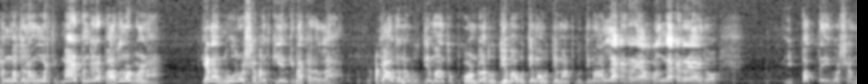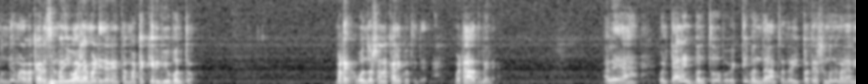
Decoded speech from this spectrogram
ಹಂಗೆ ಮತ್ತು ನಾವು ಹಂಗೆ ಮಾಡ್ತೀವಿ. ಮಾಡಿ ಬಂದ್ರಪ್ಪ, ಅದು ನೋಡ್ಬೋಣ ಏನ ನೂರು ವರ್ಷ ಬದುಕಿ ಏನು ಕಿತ್ತಾಕೋದಲ್ಲ? ಯಾವುದನ್ನ ಉದ್ಯಮ ಅಂತ ಒಪ್ಕೊಂಡು ಅದು ಉದ್ಯಮ ಉದ್ಯಮ ಉದ್ಯಮ ಅಂತ, ಉದ್ಯಮ ಅಲ್ಲ ಕಣ್ರೆ, ಆ ರಂಗ ಕಣ್ರೆ ಇದು. ಇಪ್ಪತ್ತೈದು ವರ್ಷ ಮುಂದೆ ಮಾಡ್ಬೇಕಾದ್ರೆ ಸಿನಿಮಾ ಇವಾಗಲೇ ಮಾಡಿದ್ದಾರೆ ಅಂತ ಮಠಕ್ಕೆ ರಿವ್ಯೂ ಬಂತು. ಮಠ ಒಂದು ವರ್ಷ ನಾನು ಖಾಲಿ ಕೂತಿದ್ದೆ, ಮಠ ಆದಮೇಲೆ. ಅಲ್ಲೇ ಒಂದು ಟ್ಯಾಲೆಂಟ್ ಬಂತು, ಒಬ್ಬ ವ್ಯಕ್ತಿ ಬಂದ ಅಂತಂದ್ರೆ ಇಪ್ಪತ್ತು ವರ್ಷ ಮುಂದೆ ಮಾಡಿದ್ರೆ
